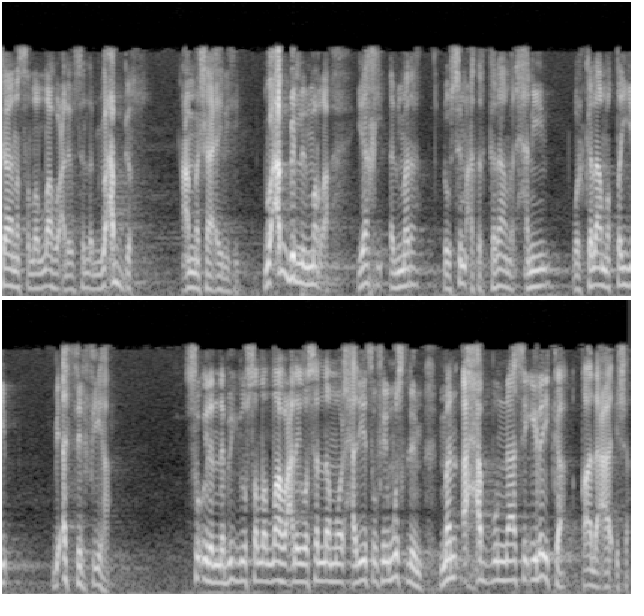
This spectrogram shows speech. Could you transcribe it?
كان صلى الله عليه وسلم يعبر عن مشاعره يعبر للمرأة يا أخي المرأة لو سمعت الكلام الحنين والكلام الطيب بيأثر فيها. سئل النبي صلى الله عليه وسلم والحديث في مسلم من أحب الناس إليك؟ قال عائشة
